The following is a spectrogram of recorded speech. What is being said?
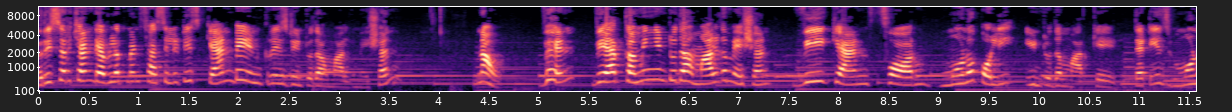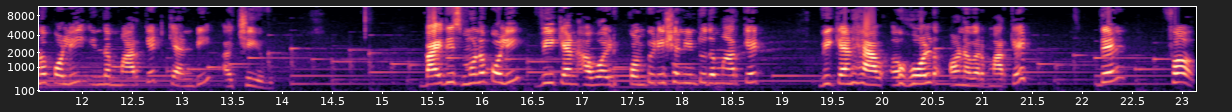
Research and development facilities can be increased into the amalgamation. Now when we are coming into the amalgamation we can form monopoly into the market that is monopoly in the market can be achieved by this monopoly, we can avoid competition into the market. We can have a hold on our market. Then, for,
